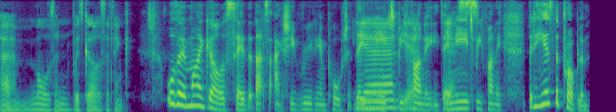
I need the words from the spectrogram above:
um, more than with girls. I think. Although my girls say that that's actually really important. They Yeah, need to be yeah, funny. They yes. need to be funny. But here's the problem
